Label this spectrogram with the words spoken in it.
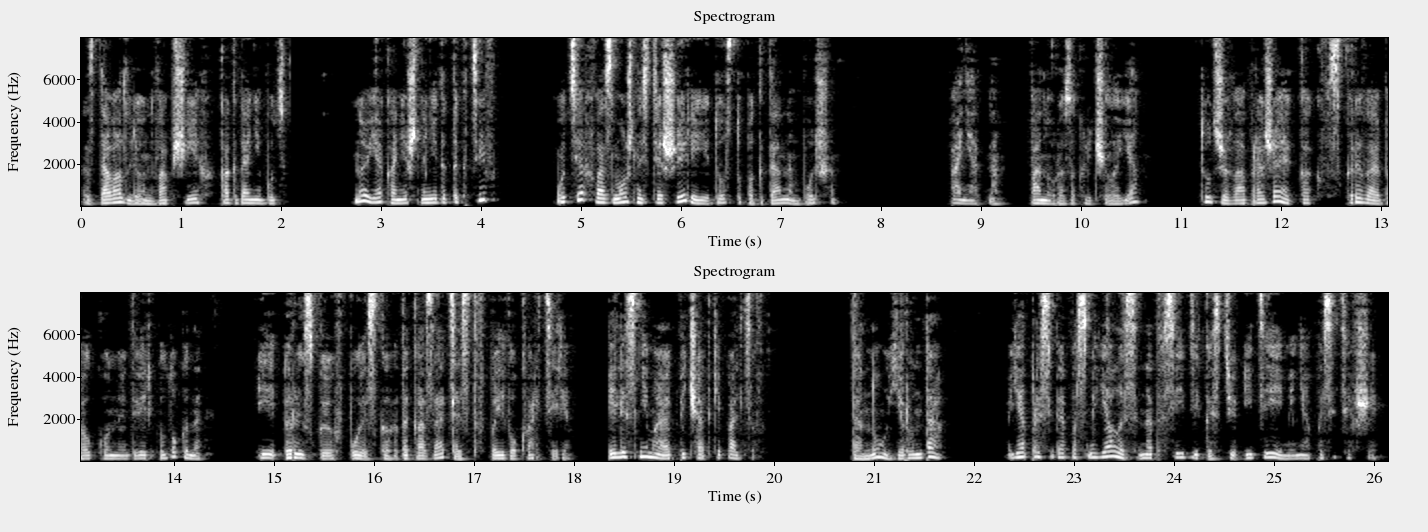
Сдавал ли он вообще их когда-нибудь? Но я, конечно, не детектив. У тех возможности шире и доступа к данным больше. Понятно, понуро заключила я, тут же воображая, как вскрываю балконную дверь Логана и рыскаю в поисках доказательств по его квартире. Или снимаю отпечатки пальцев. Да ну, ерунда. Я про себя посмеялась над всей дикостью идеи, меня посетившей.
